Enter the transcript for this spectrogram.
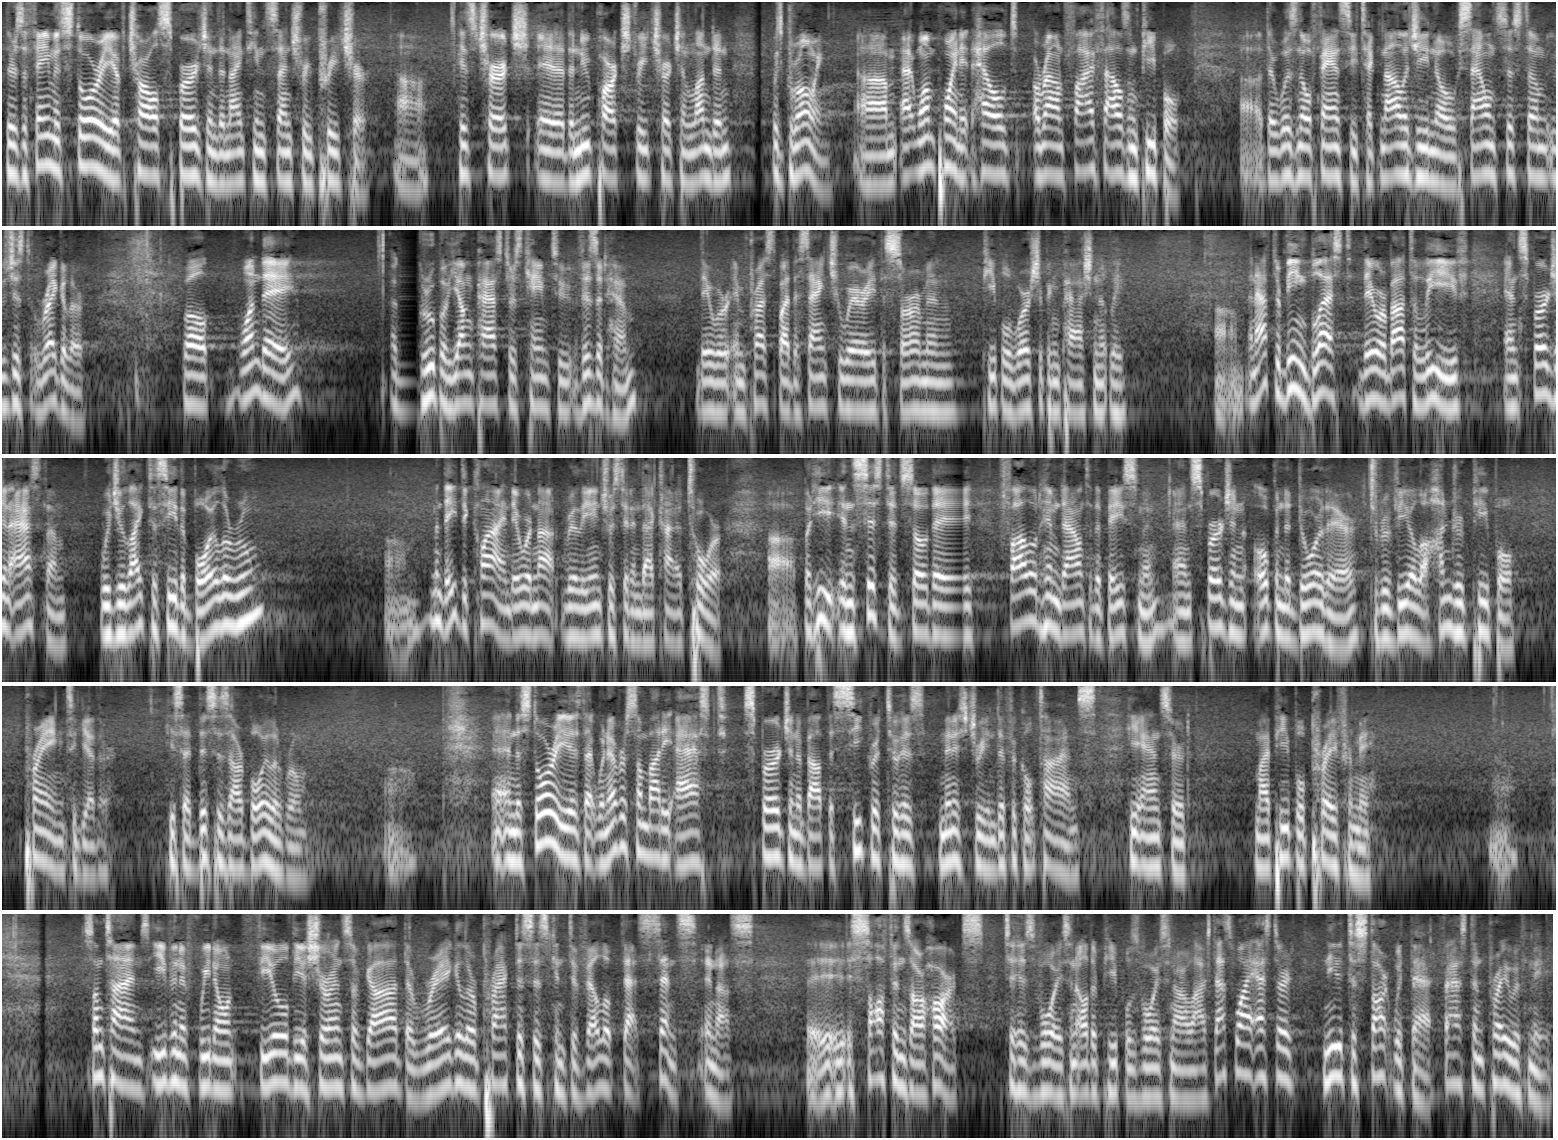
There's a famous story of Charles Spurgeon, the 19th century preacher. Uh, his church, uh, the New Park Street Church in London, was growing. Um, at one point, it held around 5,000 people. Uh, there was no fancy technology, no sound system. It was just regular. Well, one day, a group of young pastors came to visit him. They were impressed by the sanctuary, the sermon, people worshiping passionately. Um, and after being blessed, they were about to leave, and Spurgeon asked them, Would you like to see the boiler room? Um, and they declined. They were not really interested in that kind of tour. Uh, but he insisted, so they followed him down to the basement, and Spurgeon opened a door there to reveal a hundred people praying together. He said, This is our boiler room. Uh, and the story is that whenever somebody asked Spurgeon about the secret to his ministry in difficult times, he answered, My people pray for me. Uh, Sometimes, even if we don't feel the assurance of God, the regular practices can develop that sense in us. It, it, softens our hearts to His voice and other people's voice in our lives. That's why Esther needed to start with that fast and pray with me.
